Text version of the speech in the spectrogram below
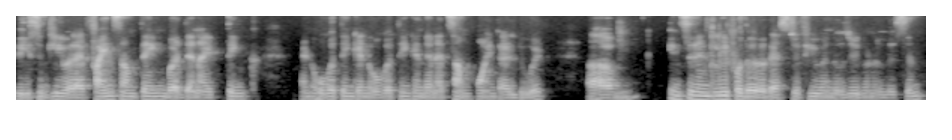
recently, where I find something, but then I think and overthink and overthink, and then at some point I'll do it. Um, incidentally, for the rest of you and those who are going to listen,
